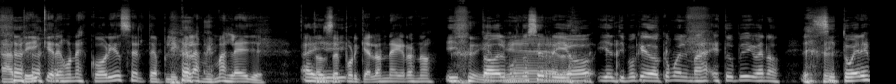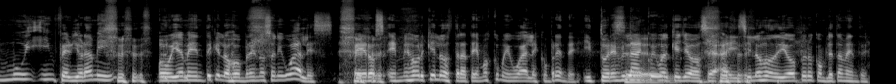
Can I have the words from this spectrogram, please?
a ti que eres una escoria se te aplican las mismas leyes. Entonces, ¿por qué a los negros no? Y todo el mundo se rió y el tipo quedó como el más estúpido. Y bueno, si tú eres muy inferior a mí, obviamente que los hombres no son iguales, pero es mejor que los tratemos como iguales, ¿comprendes? Y tú eres blanco igual que yo, o sea, ahí sí los odió, pero completamente.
